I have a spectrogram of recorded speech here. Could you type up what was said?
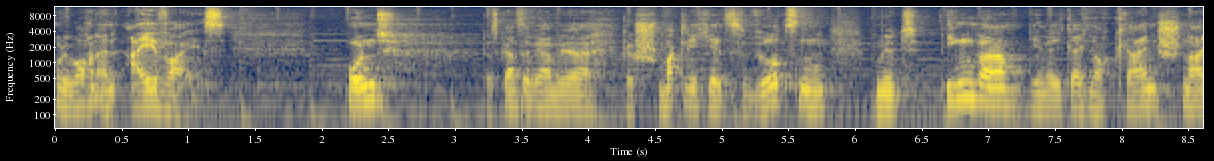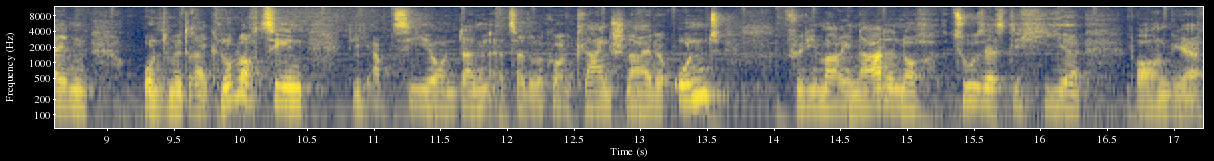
und wir brauchen ein Eiweiß. Und das Ganze werden wir geschmacklich jetzt würzen mit Ingwer, den werde ich gleich noch klein schneiden und mit drei Knoblauchzehen, die ich abziehe und dann zerdrücke und klein schneide. Und für die Marinade noch zusätzlich hier brauchen wir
